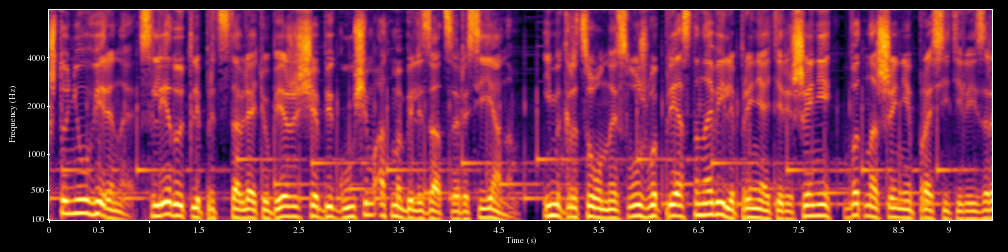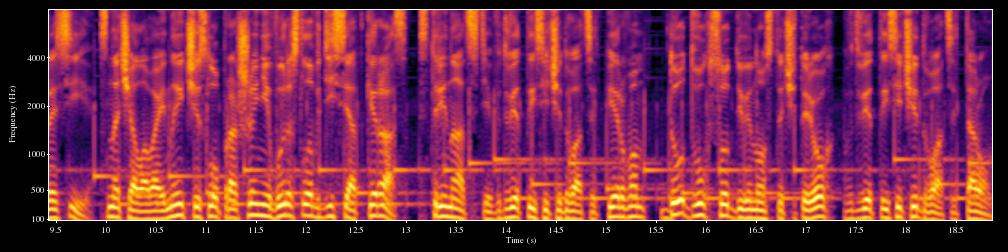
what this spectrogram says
что не уверены, следует ли представлять убежище бегущим от мобилизации россиянам. Иммиграционные службы приостановили принятие решений в отношении просителей из России. С начала войны число прошений выросло в десятки раз – с 13 в 2021 до 294 в 2022.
